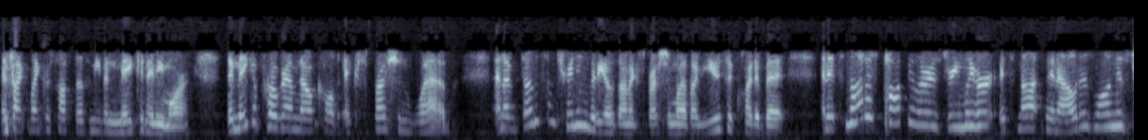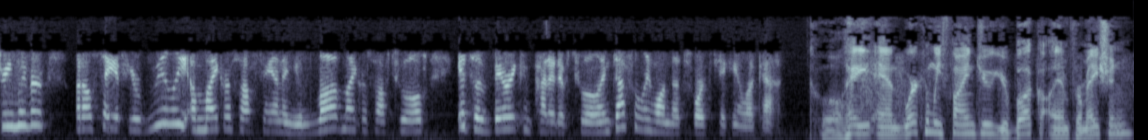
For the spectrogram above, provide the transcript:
In fact, Microsoft doesn't even make it anymore. They make a program now called Expression Web. And I've done some training videos on Expression Web. I've used it quite a bit. And it's not as popular as Dreamweaver. It's not been out as long as Dreamweaver. But I'll say if you're really a Microsoft fan and you love Microsoft tools, it's a very competitive tool and definitely one that's worth taking a look at. Cool. Hey, and where can we find you? Your book uh, information?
